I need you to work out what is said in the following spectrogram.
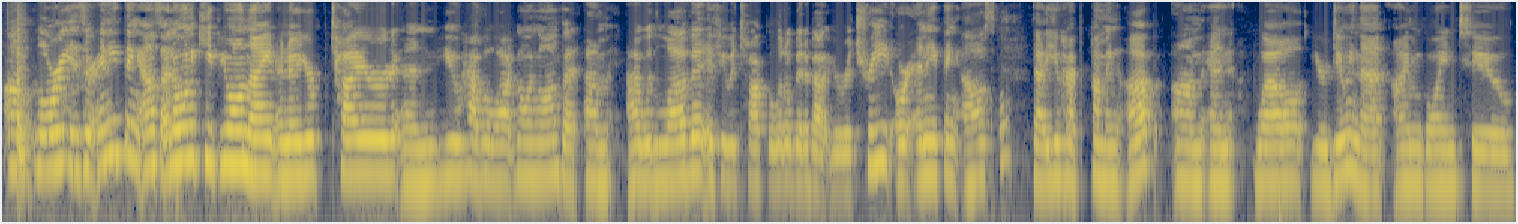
Um, Lori, is there anything else? I don't want to keep you all night. I know you're tired and you have a lot going on, but um, I would love it if you would talk a little bit about your retreat or anything else that you have coming up. Um, and while you're doing that, I'm going to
